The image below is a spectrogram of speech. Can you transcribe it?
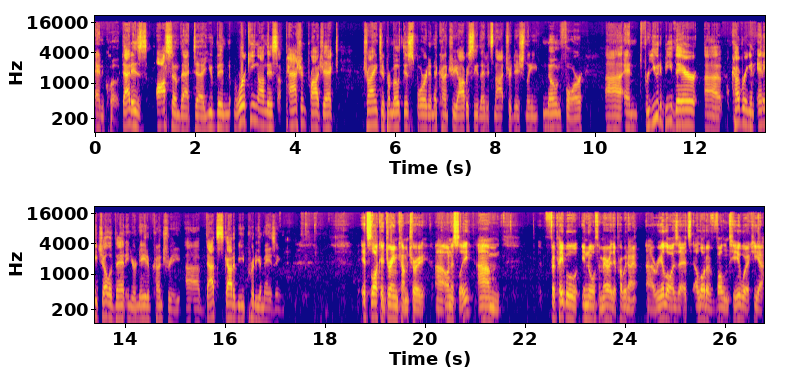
End quote. That is awesome that uh, you've been working on this passion project trying to promote this sport in a country, obviously, that it's not traditionally known for. Uh, and for you to be there uh, covering an NHL event in your native country, uh, that's got to be pretty amazing. It's like a dream come true, uh, honestly. Um, for people in North America that probably don't uh, realize that it's a lot of volunteer work here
